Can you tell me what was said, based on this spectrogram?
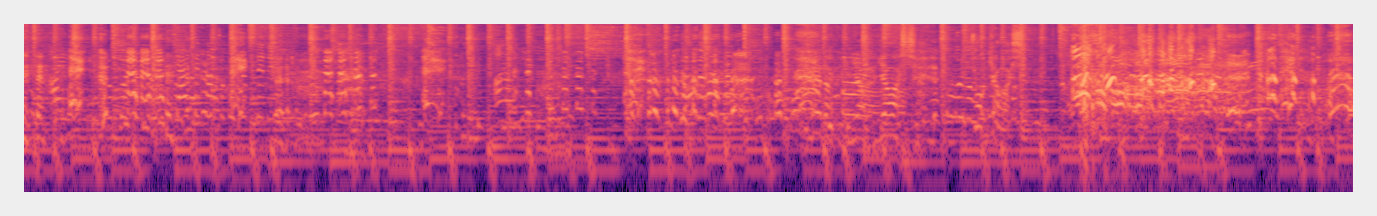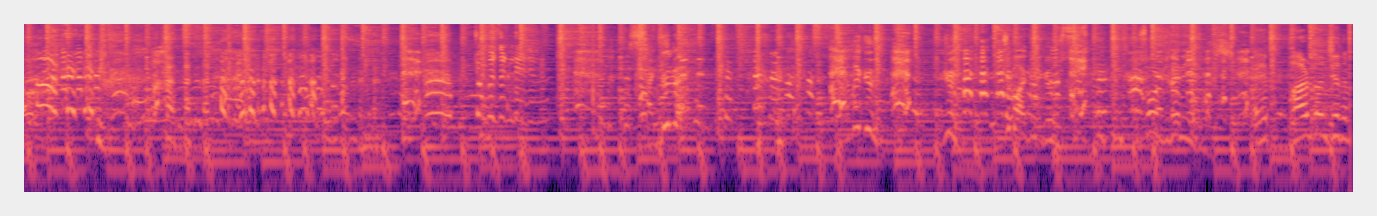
Gerçekten çok özür dilerim. Bir dakika, ya, yavaşça. Çok yavaş. Çok özür dilerim. Sen gülme. Bana gül. Gül. Cuma günü görürsün. Son gülen iyi gelir. E, pardon canım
